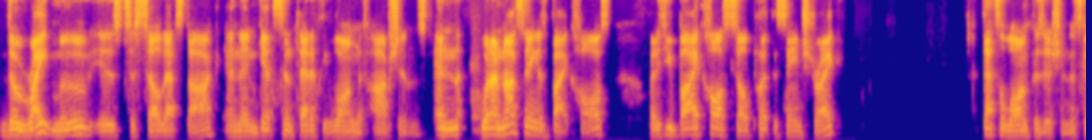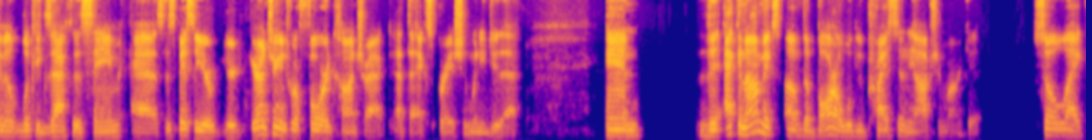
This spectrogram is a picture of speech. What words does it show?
the right move is to sell that stock and then get synthetically long with options and what i'm not saying is buy calls but if you buy, call, sell, put the same strike, that's a long position. That's going to look exactly the same as it's basically you're, you're, you're entering into a forward contract at the expiration when you do that. And the economics of the borrow will be priced in the option market. So like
